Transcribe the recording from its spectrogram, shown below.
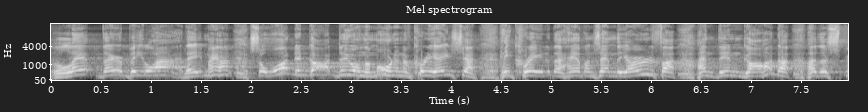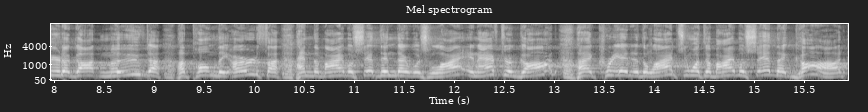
Let there be light. Amen. So, what did God do on the morning of creation? Creation. He created the heavens and the earth, uh, and then God, uh, the Spirit of God moved uh, upon the earth, and the Bible said then there was light. And after God created the lights, and what the Bible said that God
